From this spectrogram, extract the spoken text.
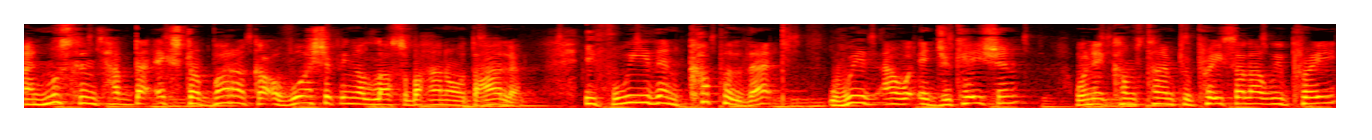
And Muslims have that extra barakah of worshipping Allah subhanahu wa ta'ala. If we then couple that with our education, when it comes time to pray salah, we pray,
